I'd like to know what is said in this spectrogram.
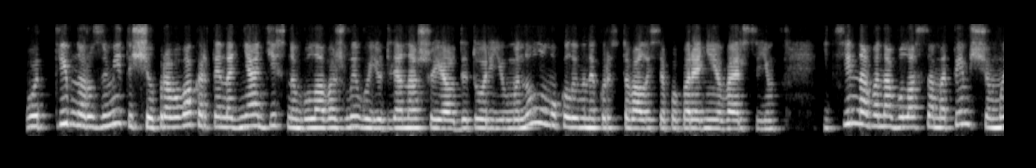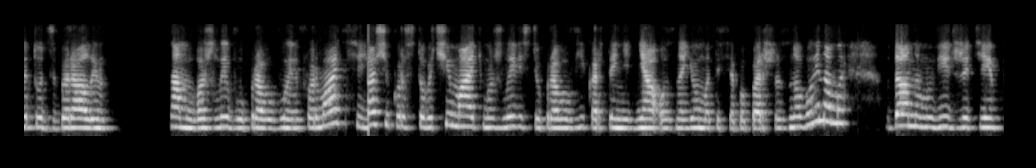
Потрібно розуміти, що правова картина дня дійсно була важливою для нашої аудиторії в минулому, коли вони користувалися попередньою версією. І цінна вона була саме тим, що ми тут збирали саму важливу правову інформацію. Наші користувачі мають можливість у правовій картині дня ознайомитися, по-перше, з новинами в даному віджиті,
